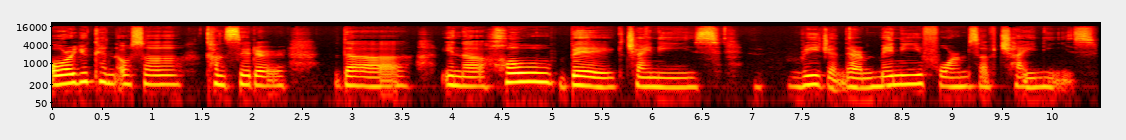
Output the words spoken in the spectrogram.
Or you can also consider the in the whole big Chinese region, there are many forms of Chinese.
